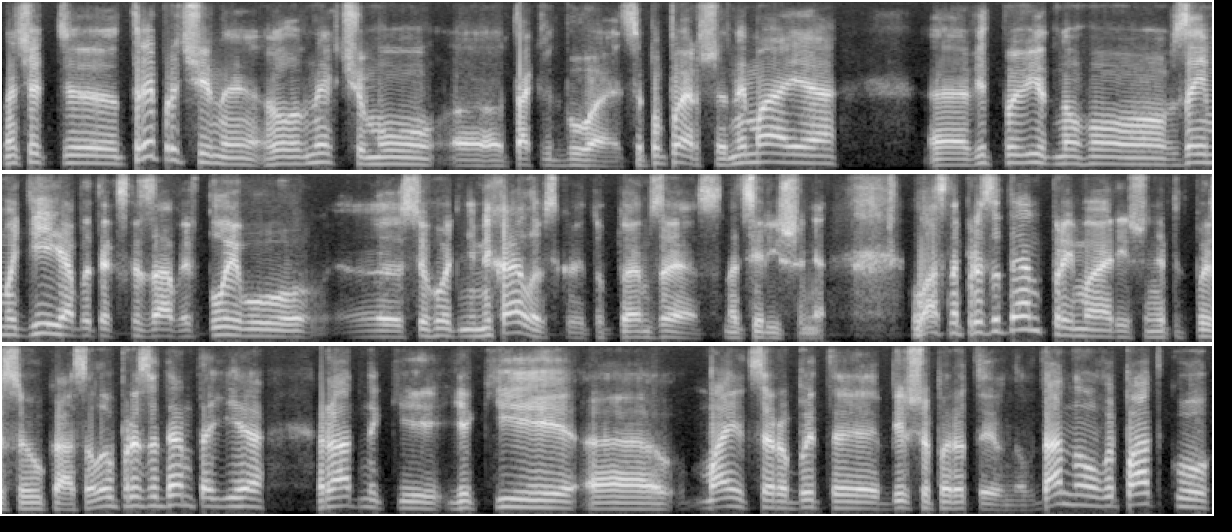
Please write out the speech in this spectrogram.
Значить, е, три причини головних, чому е, так відбувається. По-перше, немає е, відповідного взаємодії, я би так сказав, і впливу сьогодні Михайловської, тобто МЗС, на ці рішення. Власне, президент приймає рішення, підписує указ, але у президента є радники, які е, мають це робити більш оперативно. В даному випадку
